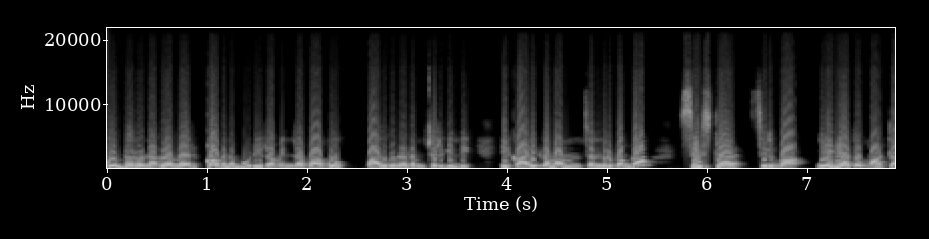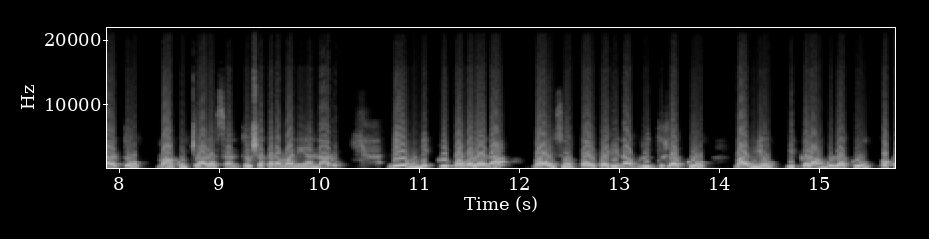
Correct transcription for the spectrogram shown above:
గుంటూరు నగర మేయర్ కోవెలమూడి రవీంద్రబాబు పాల్గొనడం జరిగింది. ఈ కార్యక్రమం సందర్భంగా సిస్టర్ సిల్వా మీడియాతో మాట్లాడుతూ మాకు చాలా సంతోషకరమని అన్నారు. దేవుని కృప వలన వయసు పైబడిన వృద్ధులకు మరియు వికలాంగులకు ఒక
